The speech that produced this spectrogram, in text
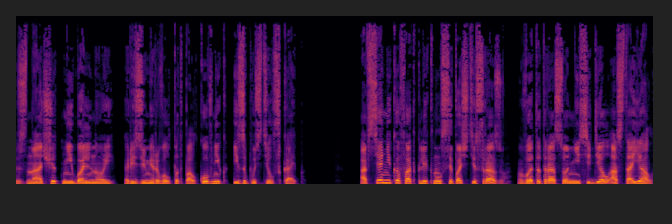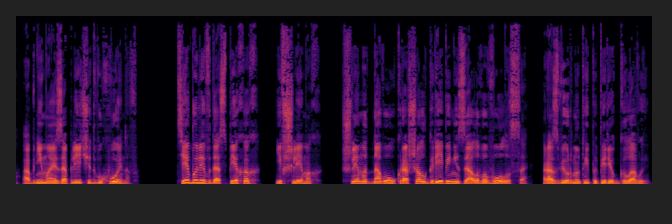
«Значит, не больной», — резюмировал подполковник и запустил скайп. Овсянников откликнулся почти сразу. В этот раз он не сидел, а стоял, обнимая за плечи двух воинов. Те были в доспехах и в шлемах. Шлем одного украшал гребень из алого волоса, развернутый поперек головы.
